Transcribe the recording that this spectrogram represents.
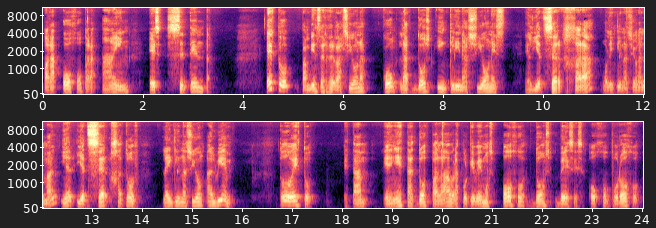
para ojo, para Ain, es 70. Esto también se relaciona con las dos inclinaciones el Yetzer Hara o la inclinación al mal y el Yetzer Hatov, la inclinación al bien. Todo esto está en estas dos palabras porque vemos ojo dos veces, ojo por ojo.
